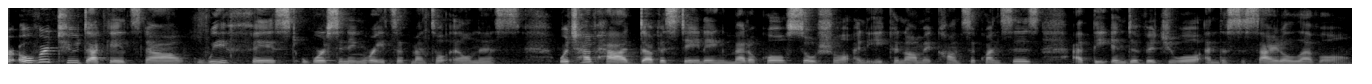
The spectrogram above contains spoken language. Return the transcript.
For over two decades now, we've faced worsening rates of mental illness, which have had devastating medical, social, and economic consequences at the individual and the societal level.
